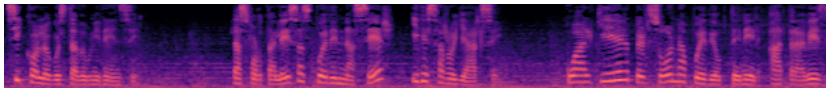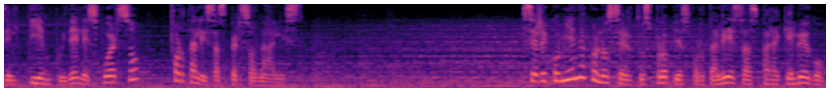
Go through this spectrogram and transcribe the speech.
psicólogo estadounidense. Las fortalezas pueden nacer y desarrollarse. Cualquier persona puede obtener a través del tiempo y del esfuerzo fortalezas personales. Se recomienda conocer tus propias fortalezas para que luego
